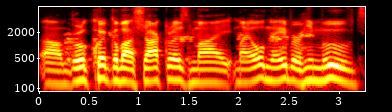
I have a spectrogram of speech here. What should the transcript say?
um, real quick about chakras. My my old neighbor, he moved.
